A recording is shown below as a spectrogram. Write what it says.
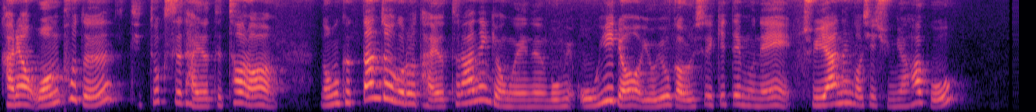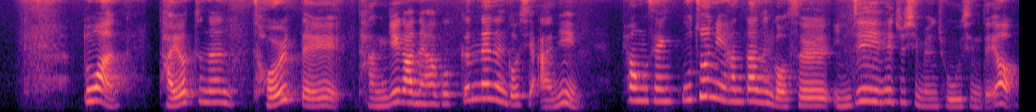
가령 원푸드, 디톡스 다이어트처럼 너무 극단적으로 다이어트를 하는 경우에는 몸이 오히려 요요가 올 수 있기 때문에 주의하는 것이 중요하고 또한 다이어트는 절대 단기간에 하고 끝내는 것이 아닌 평생 꾸준히 한다는 것을 인지해 주시면 좋으신데요.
